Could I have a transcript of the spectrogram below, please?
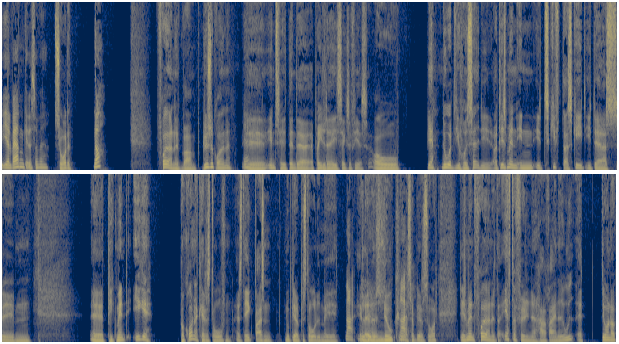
i alverden kan det så være? Sorte. Nå. Frøerne var lysegrønne ja. øh, indtil den der aprildag i 86. Og ja, nu er de hovedsageligt, og det er simpelthen en, et skift, der er sket i deres øh, øh, pigment, ikke på grund af katastrofen. Altså det er ikke bare sådan, nu bliver det bestrålet med Nej, et eller andet nuke, Nej. og så bliver det sort. Det er simpelthen frøerne, der efterfølgende har regnet ud, at det var nok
